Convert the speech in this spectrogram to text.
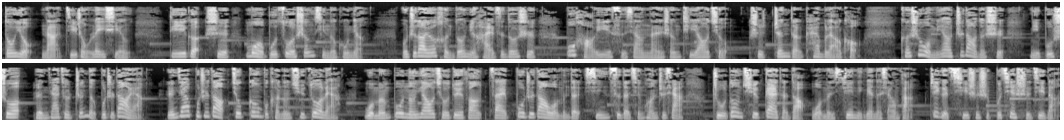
都有哪几种类型？第一个是默不作声型的姑娘。我知道有很多女孩子都是不好意思向男生提要求，是真的开不了口。可是我们要知道的是，你不说，人家就真的不知道呀。人家不知道，就更不可能去做了呀。我们不能要求对方在不知道我们的心思的情况之下，主动去 get 到我们心里面的想法，这个其实是不切实际的。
